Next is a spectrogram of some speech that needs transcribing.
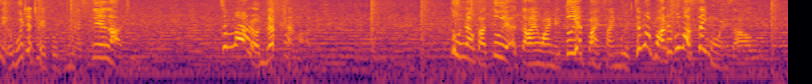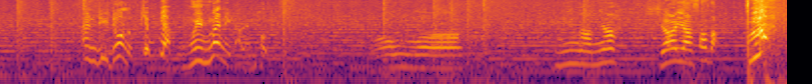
စီအဝတ်တစ်ထည်ကိုသူနဲ့ဆင်းလာကြည့် ကျမကတော့လက်ခံပါပဲသူ့နောက်ကသူ့ရဲ့အတိုင်းဝိုင်းနဲ့သူ့ရဲ့ပိုင်ဆိုင်မှုတွေကျမဘာတစ်ခုမှစိတ်မဝင်စားဘူးအန်တီတို့လိုဖြစ်ပြက်ဝင်မက်နေတာလည်းမဟုတ်ဘူးဟောင်းမနင်ငါများရာရာဆောက်တာဟမ်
